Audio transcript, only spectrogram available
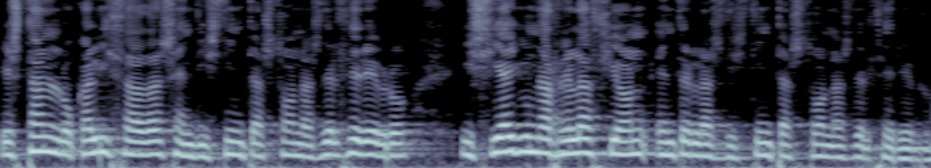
están localizadas en distintas zonas del cerebro y si hay una relación entre las distintas zonas del cerebro.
